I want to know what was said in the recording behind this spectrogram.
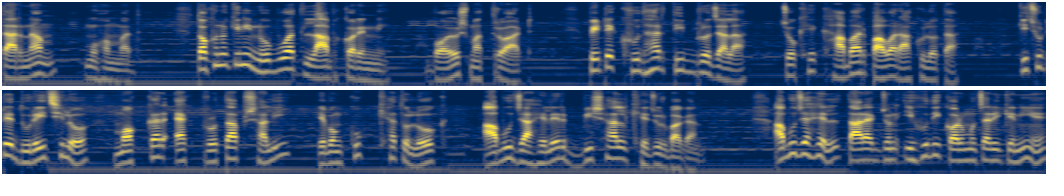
তার নাম মুহাম্মদ। তখনও তিনি নবুয়াত লাভ করেননি। বয়স মাত্র আট। পেটে ক্ষুধার তীব্র জ্বালা, চোখে খাবার পাওয়ার আকুলতা। কিছুটে দূরেই ছিল মক্কার এক প্রতাপশালী এবং কুখ্যাত লোক আবু জাহেলের বিশাল খেজুর বাগান। আবু জাহেল তার একজন ইহুদি কর্মচারীকে নিয়ে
